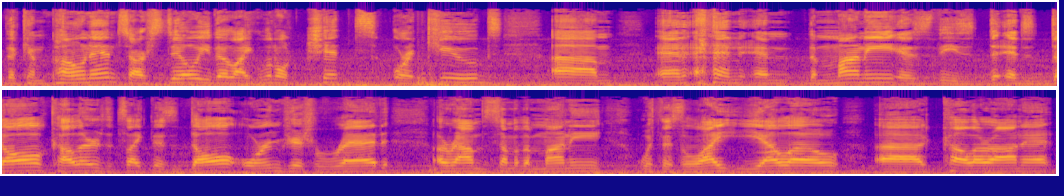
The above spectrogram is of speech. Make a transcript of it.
the components are still either like little chits or cubes. Um, and and and the money is these it's dull colors it's like this dull orangish red around some of the money with this light yellow uh, color on it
